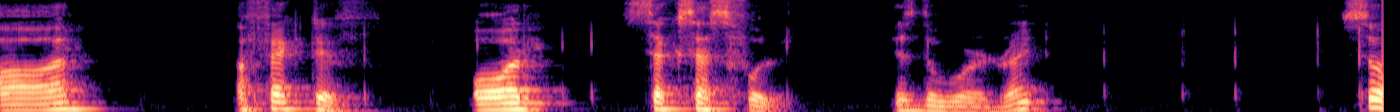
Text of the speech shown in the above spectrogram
are effective or successful is the word right so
